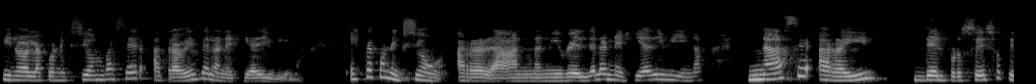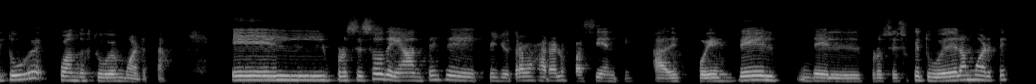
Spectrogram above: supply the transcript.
sino la conexión va a ser a través de la energía divina. Esta conexión a, a nivel de la energía divina nace a raíz del proceso que tuve cuando estuve muerta. El proceso de antes de que yo trabajara a los pacientes a después del, del proceso que tuve de la muerte,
